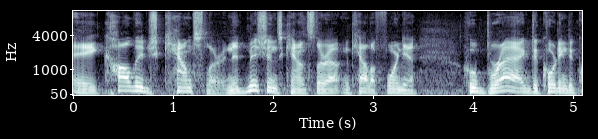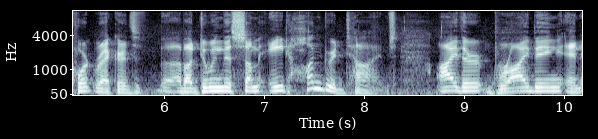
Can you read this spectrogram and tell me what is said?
a college counselor, an admissions counselor out in California, who bragged, according to court records, uh, about doing this some 800 times either bribing an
